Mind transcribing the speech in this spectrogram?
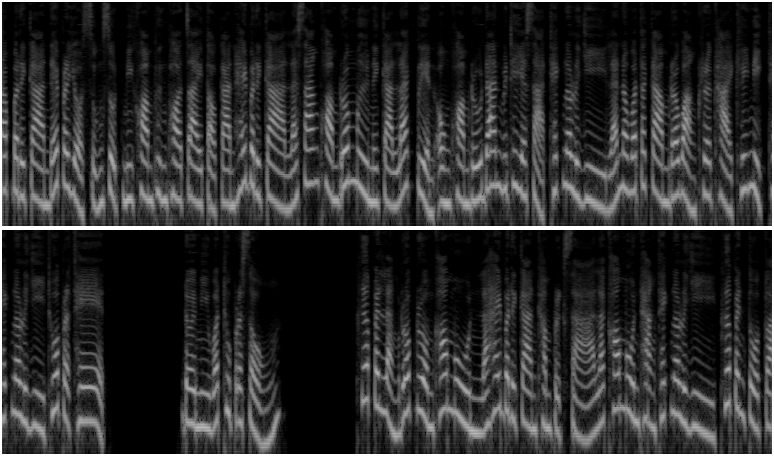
รับบริการได้ประโยชน์สูงสุด มีความพึงพอใจต่อการให้บริการและสร้างความร่วมมือในการแลกเปลี่ยนองค์ความรู้ด้านวิทยาศาสตร์เทคโนโลยี และนวัตกรรมระหว่างเครือข่ายคลินิกเทคโนโลยีทั่วประเทศ โดยมีวัตถุประสงค์ เพื่อเป็นแหล่งรวบรวมข้อมูลและให้บริการคำปรึกษาและข้อมูลทางเทคโนโลยี เพื่อเป็นตัวกล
